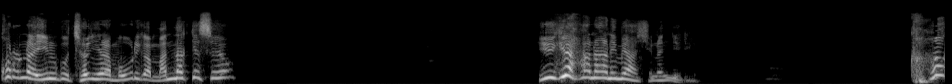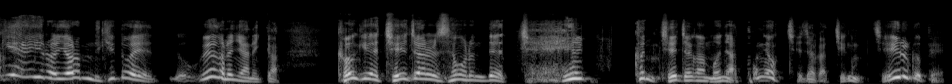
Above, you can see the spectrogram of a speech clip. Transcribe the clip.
코로나19 전이라면 우리가 만났겠어요? 이게 하나님이 하시는 일이에요. 거기에 이런 여러분 기도에 왜 그러냐니까 거기에 제자를 세우는데 제일 큰 제자가 뭐냐? 통역 제자가 지금 제일 급해.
